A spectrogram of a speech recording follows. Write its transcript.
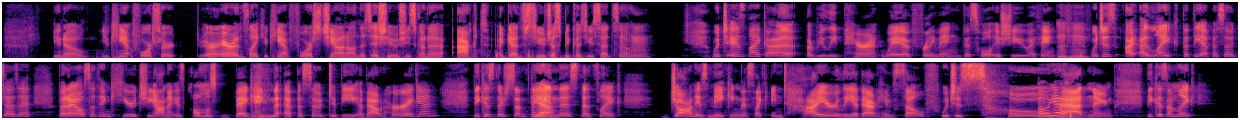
you know, you can't force her or Aeryn's like you can't force Chiana on this issue. She's going to act against you just because you said so. Mm-hmm. Which is like a, a really parent way of framing this whole issue, I think. Mm-hmm. Which is, I, I like that the episode does it, but I also think here Chiana is almost begging the episode to be about her again because there's something Yeah. in this that's like, John is making this like entirely about himself, which is so Oh, yeah. maddening because I'm like,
